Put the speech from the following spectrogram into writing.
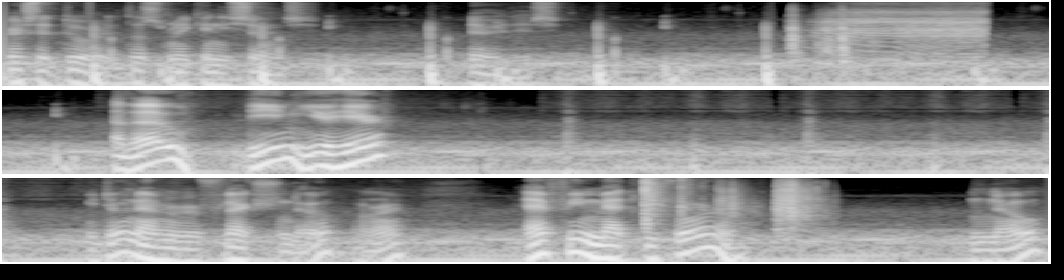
Where's that door? It doesn't make any sense. There it is. Hello? Liam, you here? Don't have a reflection though, alright. Have we met before? No.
